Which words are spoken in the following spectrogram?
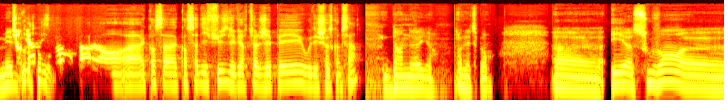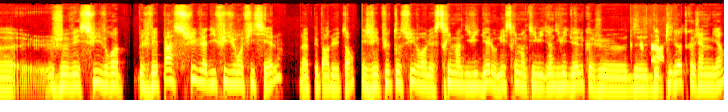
Mais Tu regardes pour- sports ou pas, en- euh, quand ça quand ça diffuse les virtual GP ou des choses comme ça? D'un œil, honnêtement. Euh, et euh, souvent, euh, je vais suivre, je vais pas suivre la diffusion officielle la plupart du temps. Et je vais plutôt suivre le stream individuel ou les streams individu- individuels que je, de- des pilotes que j'aime bien,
